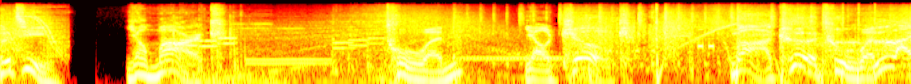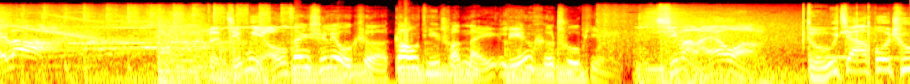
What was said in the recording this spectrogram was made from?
科技要 Mark，土文要 Joke，马克土文来啦！本节目由三十六克高低传媒联合出品，喜马拉雅网独家播出。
